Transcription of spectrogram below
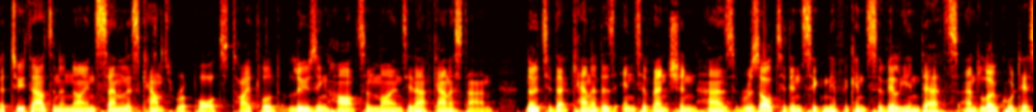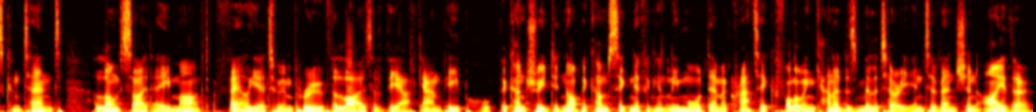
A 2009 Senlis Council report titled Losing Hearts and Minds in Afghanistan noted that Canada's intervention has resulted in significant civilian deaths and local discontent, alongside a marked failure to improve the lives of the Afghan people. The country did not become significantly more democratic following Canada's military intervention either.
